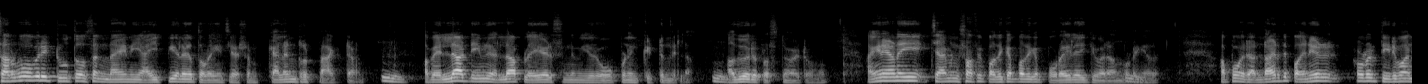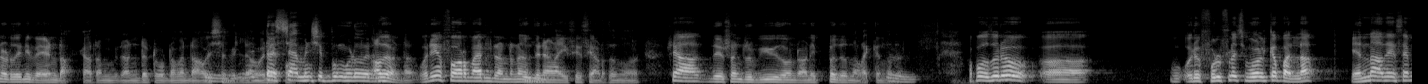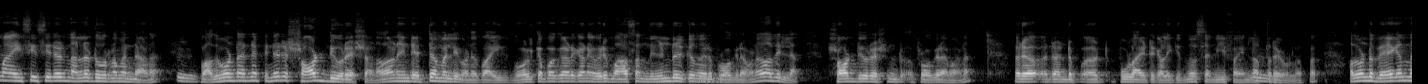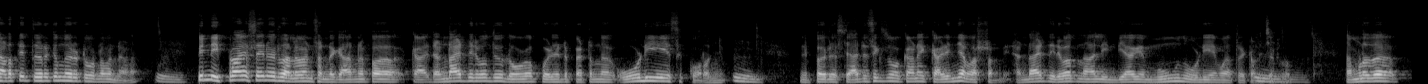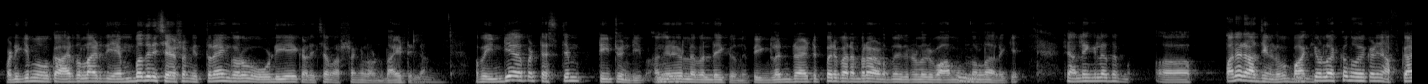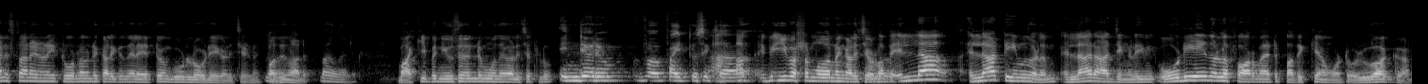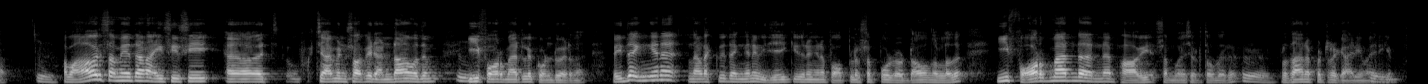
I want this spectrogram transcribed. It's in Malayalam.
സർവോപരി ടൂ തൗസൻഡ് നയൻ ഈ ഐ പി എൽ ഒക്കെ തുടങ്ങിയ ശേഷം കലണ്ടർ പാക്ഡ് ആണ്. അപ്പോൾ എല്ലാ ടീമിനും എല്ലാ പ്ലേയേഴ്സിനും ഈ ഒരു ഓപ്പണിംഗ് കിട്ടുന്നില്ല. അതും ഒരു പ്രശ്നമായിട്ട് വന്നു അങ്ങനെയാണ് ഈ ചാമ്പ്യൻസ് ട്രോഫി പതുക്കെ പതുക്കെ പുറയിലേക്ക് വരാൻ തുടങ്ങിയത്. അപ്പോൾ രണ്ടായിരത്തി പതിനേഴോട് തീരുമാനം എടുത്തു ഇനി വേണ്ട. കാരണം രണ്ട് ടൂർണമെന്റ് ആവശ്യമില്ല. ചാമ്പ്യൻഷിപ്പും കൂടെ അതുകൊണ്ട് ഒരേ ഫോർമാറ്റിൽ രണ്ടെണ്ണം എന്തിനാണ് ഐ സി സി നടത്തുന്നത്? പക്ഷേ ആ ദിവസം റിവ്യൂ ചെയ്തുകൊണ്ടാണ് ഇപ്പോൾ ഇത് നടക്കുന്നത്. അപ്പോൾ ഇതൊരു ആ, ഒരു ഫുൾ ഫ്ലെച്ച് വേൾഡ് കപ്പ് അല്ല. എന്നാൽ അതേസമയം ഐ സി സിയുടെ ഒരു നല്ല ടൂർണമെന്റ് ആണ്. അപ്പൊ അതുകൊണ്ട് തന്നെ പിന്നെ ഒരു ഷോർട്ട് ഡ്യൂറേഷൻ ആണ്. അതാണ് എന്റെ ഏറ്റവും വലിയ ഗുണം. ഇപ്പൊ ഈ വേൾഡ് കപ്പ് ഒക്കെ കിടക്കുകയാണെങ്കിൽ ഒരു മാസം നീണ്ടു നിൽക്കുന്ന ഒരു പ്രോഗ്രാമാണ് അതില്ല. ഷോർട്ട് ഡ്യൂറേഷൻ പ്രോഗ്രാമാണ് ഒരു രണ്ട് പൂളായിട്ട് കളിക്കുന്നു. സെമി ഫൈനൽ അത്രയേ ഉള്ളൂ. അപ്പൊ അതുകൊണ്ട് വേഗം നടത്തി തീർക്കുന്ന ഒരു ടൂർണമെന്റ് ആണ്. പിന്നെ ഇപ്രാവശ്യം ഒരു റെലവൻസ് ഉണ്ട്. കാരണം ഇപ്പൊ രണ്ടായിരത്തി ഇരുപത്തി ലോകകപ്പ് കഴിഞ്ഞിട്ട് പെട്ടെന്ന് ഒ ഡി എസ് കുറഞ്ഞു. ഇപ്പോൾ ഒരു സ്റ്റാറ്റിസ്റ്റിക്സ് നോക്കുകയാണെങ്കിൽ കഴിഞ്ഞ വർഷം രണ്ടായിരത്തി ഇരുപത്തിനാലിൽ ഇന്ത്യയ്ക്ക് മൂന്ന് ഒ ഡി ഐ മാത്രമേ കളിച്ചിട്ടുള്ളൂ. നമ്മളത് പഠിക്കുമ്പോൾ നമുക്ക് ആയിരത്തി തൊള്ളായിരത്തി എൺപതിന് ശേഷം ഇത്രയും കുറവ് ഒ ഡി ഐ കളിച്ച വർഷങ്ങൾ ഉണ്ടായിട്ടില്ല. അപ്പോൾ ഇന്ത്യ ഇപ്പോൾ ടെസ്റ്റും ടി ട്വന്റിയും അങ്ങനെ ഒരു ലെവലിലേക്ക് വന്നു. ഇപ്പോൾ ഇംഗ്ലണ്ടിനായിട്ട് ഇപ്പോൾ ഒരു പരമ്പര നടന്നു ഇതിനുള്ളൊരു വാമപ്പ് എന്നുള്ള നിലയ്ക്ക്. പക്ഷെ അല്ലെങ്കിൽ അത് പല രാജ്യങ്ങളും ഇപ്പോൾ ബാക്കിയുള്ളതൊക്കെ നോക്കിക്കഴിഞ്ഞാൽ അഫ്ഗാനിസ്ഥാനാണ് ഈ ടൂർണമെന്റ് കളിക്കുന്നതിൽ ഏറ്റവും കൂടുതൽ ഡി ഐ പതിനാല്. പതിനാല്. ബാക്കി ഇപ്പോൾ ന്യൂസിലൻഡ് മൂന്ന് കളിച്ചിട്ടുള്ളൂ. ഇന്ത്യ ഒരു ഫൈവ് ടു സിക്സ് ഈ വർഷം മൂന്നെണ്ണം കളിച്ചുള്ളൂ. അപ്പോൾ എല്ലാ എല്ലാ ടീമുകളും എല്ലാ രാജ്യങ്ങളും ഈ ഒ ഡി ഐ എന്നുള്ള ഫോർമാറ്റ് പതുക്കെ അങ്ങോട്ട് ഒഴിവാക്കുകയാണ്. അപ്പൊ ആ ഒരു സമയത്താണ് I C C champions trophy രണ്ടാമതും ഈ ഫോർമാറ്റിൽ കൊണ്ടുവരുന്നത്. അപ്പൊ ഇതെങ്ങനെ നടക്കും? ഇതെങ്ങനെ വിജയിക്കും? ഇതിനെങ്ങനെ പോപ്പുലർ സപ്പോർട്ട് ഉണ്ടാവും എന്നുള്ളത് ഈ ഫോർമാറ്റിന്റെ തന്നെ ഭാവി സംബന്ധിച്ചിടത്തോളം ഒരു പ്രധാനപ്പെട്ട ഒരു കാര്യമായിരിക്കും.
